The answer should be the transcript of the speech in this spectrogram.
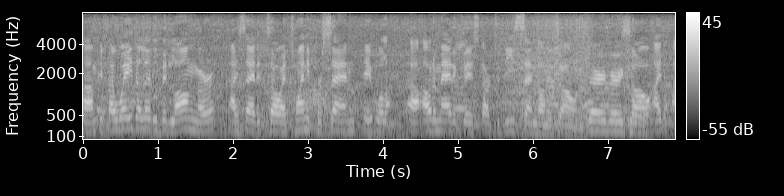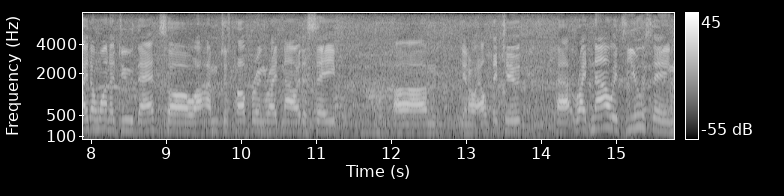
Um, if I wait a little bit longer, I said it so at 20%, it will uh, automatically start to descend on its own. very, very So cool. I, I don't want to do that. So I'm just hovering right now at a safe, um, you know, altitude. Uh, right now it's using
